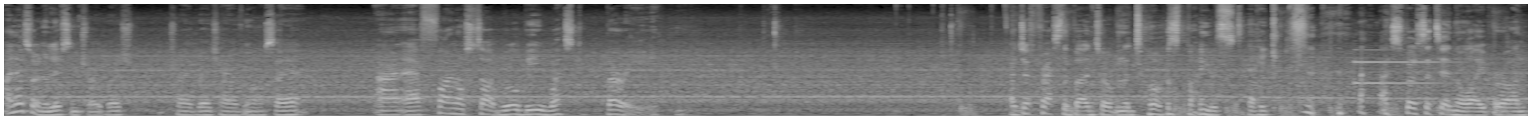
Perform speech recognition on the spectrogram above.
I know someone who lives in Trowbridge. Trowbridge, however you want to say it. And our final stop will be Westbury. I just pressed the button to open the doors by mistake. I was supposed to turn the wiper on.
